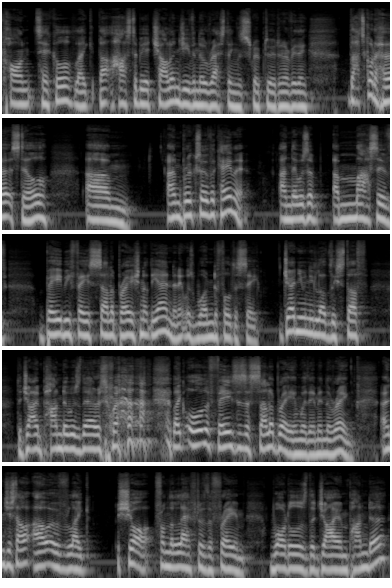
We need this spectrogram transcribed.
can't tickle. Like that has to be a challenge, even though wrestling's scripted and everything. That's got to hurt still. Um, and Brooks overcame it. And there was a, a massive babyface celebration at the end, and it was wonderful to see. Genuinely lovely stuff. The giant panda was there as well. like all the faces are celebrating with him in the ring. And just out, out of like shot from the left of the frame waddles the giant panda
